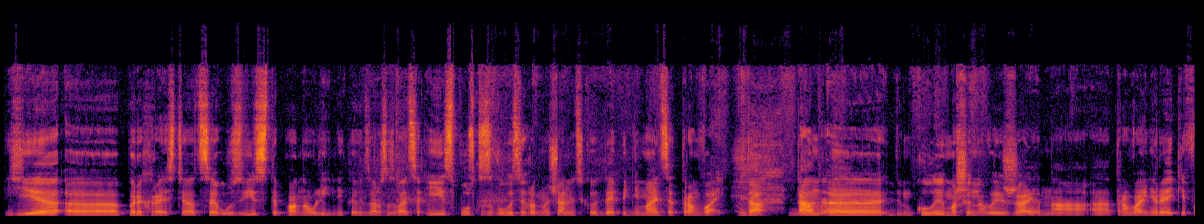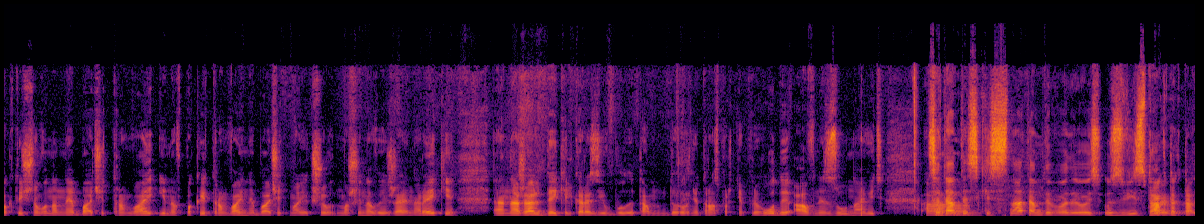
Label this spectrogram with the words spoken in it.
Є е, перехрестя, це узвіз Степана Олійника, він зараз називається, і спуск з вулиці Градоначальницької, де піднімається трамвай. Да, Там, да, да, да. Е, коли машина виїжджає на е, трамвайні рейки, фактично вона не бачить трамвай, і навпаки, трамвай не бачить, якщо машина виїжджає на рейки. Е, на жаль, декілька разів були там дорожньо-транспортні пригоди, а внизу навіть Це е, там десь кисна, там, де ось узвіз. так, так, так.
